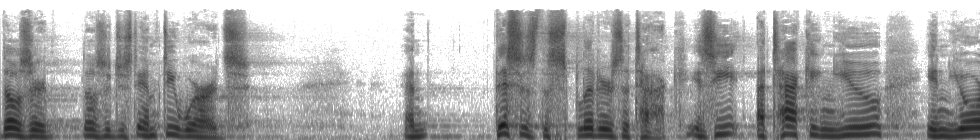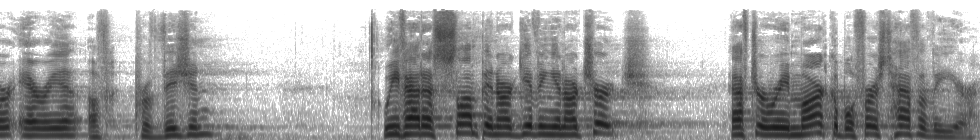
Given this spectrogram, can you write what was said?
those are, those are just empty words. And this is the splitter's attack. Is he attacking you in your area of provision? We've had a slump in our giving in our church after a remarkable first half of a year.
